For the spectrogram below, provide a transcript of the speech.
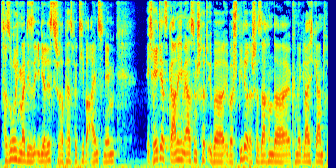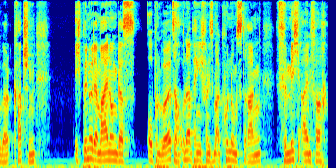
versuche ich mal diese idealistischere Perspektive einzunehmen. Ich rede jetzt gar nicht im ersten Schritt über, über spielerische Sachen, da können wir gleich gern drüber quatschen. Ich bin nur der Meinung, dass Open Worlds auch unabhängig von diesem Erkundungsdrang für mich einfach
